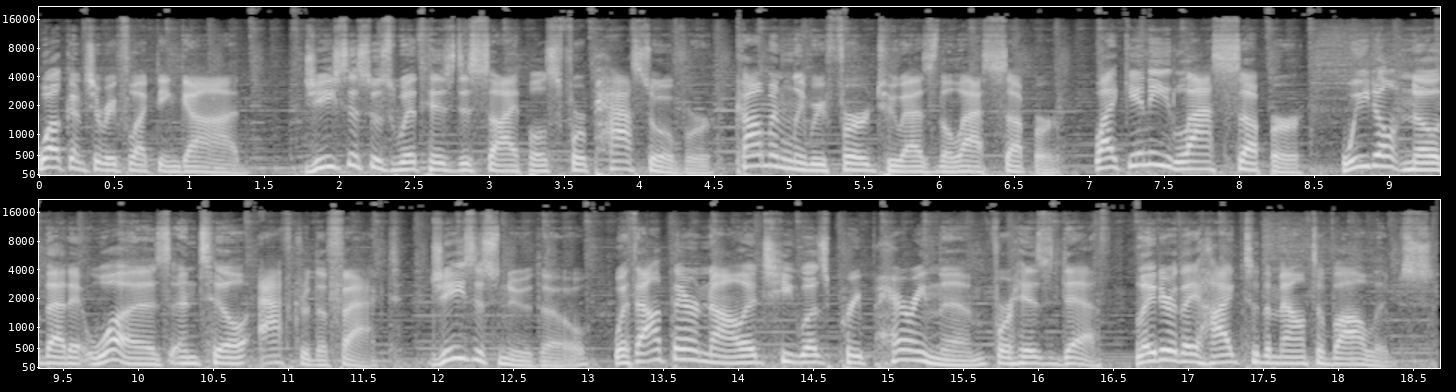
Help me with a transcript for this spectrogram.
Welcome to Reflecting God. Jesus was with his disciples for Passover, commonly referred to as the Last Supper. Like any Last Supper, we don't know that it was until after the fact. Jesus knew, though. Without their knowledge, he was preparing them for his death. Later, they hiked to the Mount of Olives.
